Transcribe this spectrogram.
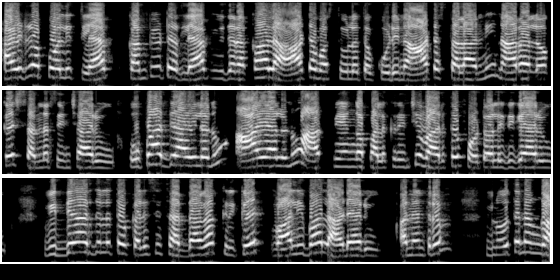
hydroponic lab computer lab వివిధ రకాల ఆట వస్తువులతో కూడిన ఆట స్థలాన్ని నారా లోకేష్ సందర్శించారు. ఉపాధ్యాయులను ఆయాలను ఆత్మీయంగా పలకరించి వారితో ఫోటోలు దిగారు. విద్యార్థులతో కలిసి సరదాగా క్రికెట్ వాలీబాల్ ఆడారు. అనంతరం నూతనంగా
